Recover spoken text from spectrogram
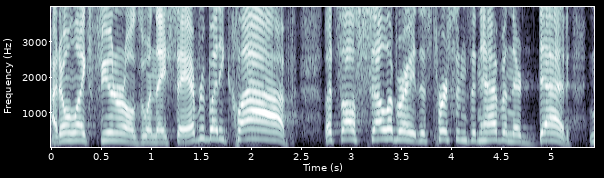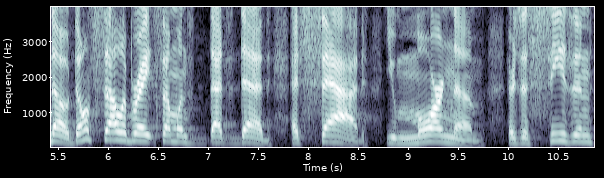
I don't like funerals when they say, everybody clap, let's all celebrate. This person's in heaven, they're dead. No, don't celebrate someone that's dead. It's sad. You mourn them. There's a season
